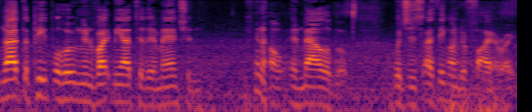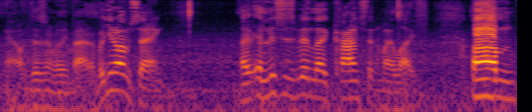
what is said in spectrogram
not the people who invite me out to their mansion, you know, in Malibu, which is I think under fire right now. It doesn't really matter, but you know what I'm saying. And this has been like constant in my life. Um,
